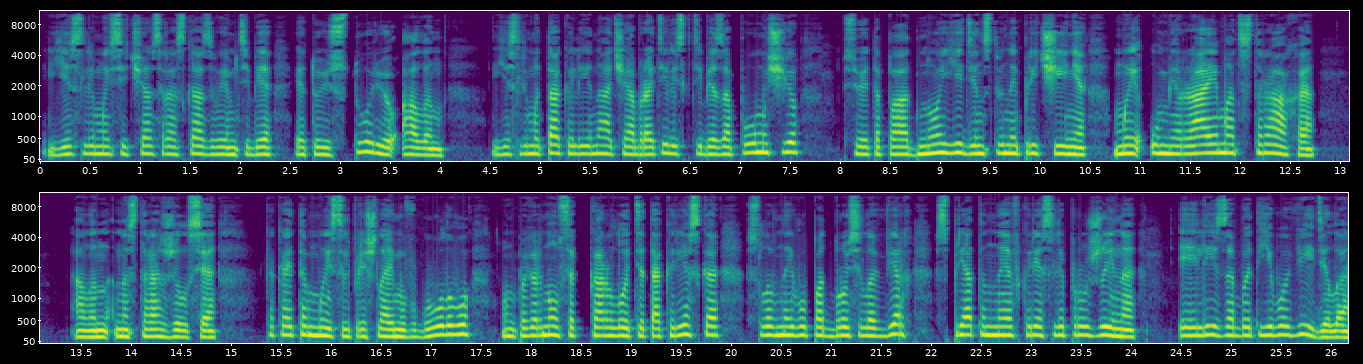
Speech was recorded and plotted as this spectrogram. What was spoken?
«Если мы сейчас рассказываем тебе эту историю, Алан, если мы так или иначе обратились к тебе за помощью, все это по одной единственной причине — мы умираем от страха». Алан насторожился. Какая-то мысль пришла ему в голову. Он повернулся к Карлотте так резко, словно его подбросила вверх спрятанная в кресле пружина. Элизабет его видела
